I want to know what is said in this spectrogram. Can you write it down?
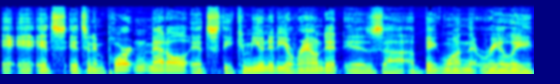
it, it's it's an important medal. It's the community around it is uh, a big one that really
